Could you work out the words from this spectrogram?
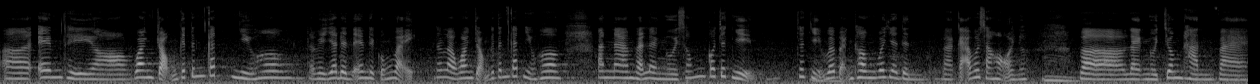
À, em thì ờ, quan trọng cái tính cách nhiều hơn tại vì gia đình em thì cũng vậy tức là quan trọng cái tính cách nhiều hơn. Anh nam phải là người sống có trách nhiệm trách nhiệm với bản thân với gia đình và cả với xã hội nữa. Ừ. và là người chân thành và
